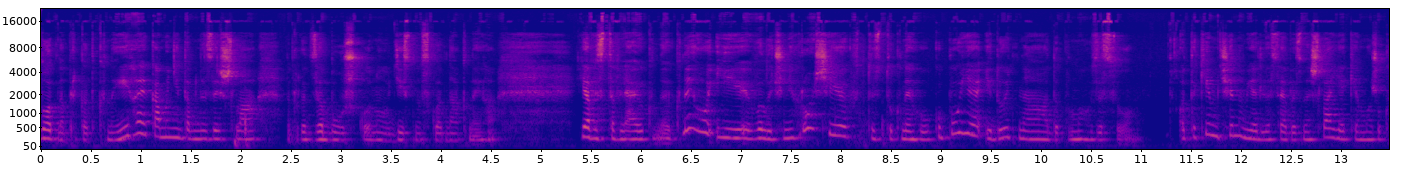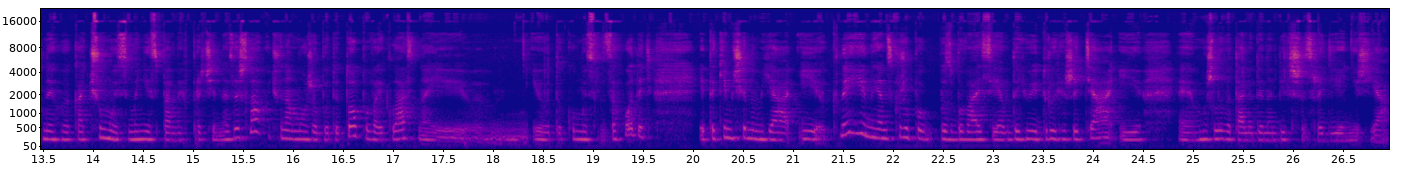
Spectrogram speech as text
лот, наприклад, книга, яка мені там не зайшла, наприклад, забушку, ну дійсно складна книга. Я виставляю книгу і вилучені гроші, хтось ту книгу купує, ідуть на допомогу ЗСУ. От чином я для себе знайшла, як я можу книгу, яка чомусь мені з певних причин не зайшла, хоч вона може бути топова і класна, і, і от комусь заходить. І таким чином я і книги, ну, я не скажу по- позбуваюся, я вдаю і друге життя, і е, можливо та людина більше зрадіє, ніж я.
